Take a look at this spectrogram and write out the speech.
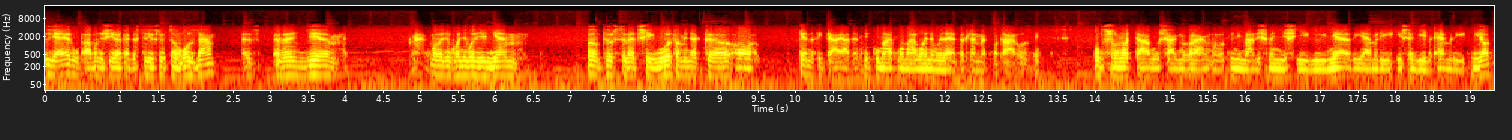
ugye Európában is életek, ezt tegyük rögtön hozzá, ez, ez egy, maradjunk annyi, hogy egy ilyen olyan törzszövetség volt, aminek a genetikáját, etnikumát ma már majdnem, hogy lehetetlen meghatározni pontosan a nagy távolság, meg a ránk maradt minimális mennyiségű nyelvi emlék és egyéb emlék miatt.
